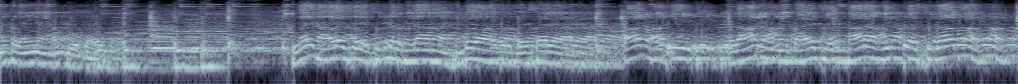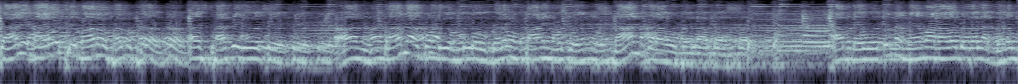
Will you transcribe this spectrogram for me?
નકર અહીંયા ન બોલાય લઈને આવે છે સુંદર મજાના હિંડોળા ઉપર બેસાડ્યા. અનમતી રાણીઓને કહે છે, મારા મિત્ર સુદામા, ચાલીને આવ્યો છે મારો ભક્ત. આ સ્થાપી ગયો છે. અન ત્રાંબા કોડીઓ મૂકો, ગરમ પાણી મૂકો, એને સ્નાન કરાવો પહેલા બસ. આપણે એવું હતું ને, મહેમાન આવે તો પહેલા ગરમ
